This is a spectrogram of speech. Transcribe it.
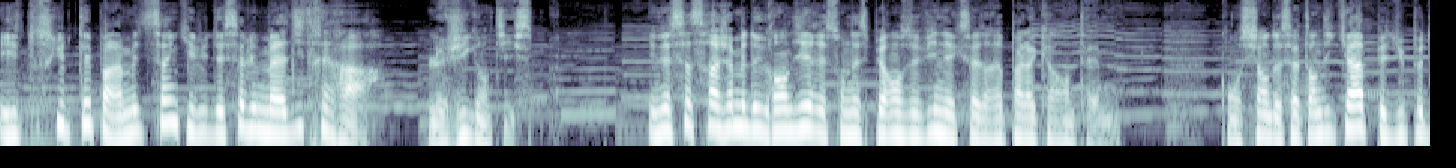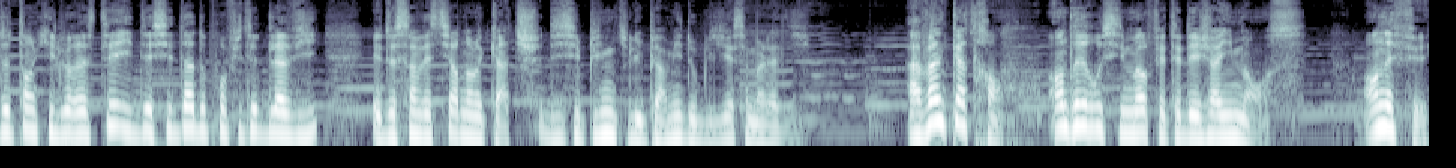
il est ausculté par un médecin qui lui décèle une maladie très rare, le gigantisme. Il ne cessera jamais de grandir et son espérance de vie n'excéderait pas la quarantaine. Conscient de cet handicap et du peu de temps qui lui restait, il décida de profiter de la vie et de s'investir dans le catch, discipline qui lui permit d'oublier sa maladie. À 24 ans, André Roussimov était déjà immense. En effet,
